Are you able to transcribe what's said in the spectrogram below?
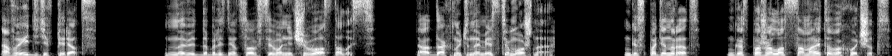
а вы идите вперед. Но ведь до близнецов всего ничего осталось. Отдохнуть и на месте можно. Господин Ред, госпожа Лас сама этого хочет.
